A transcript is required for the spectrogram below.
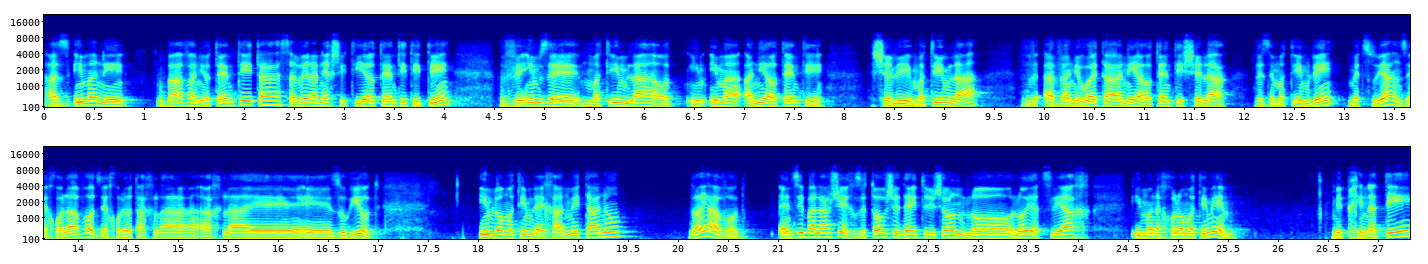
אז אם אני בא ואני אותנטי איתה, סביר להניח שהיא תהיה אותנטית איתי, ואם זה מתאים לה, אם, אם האני האותנטי שלי מתאים לה, ואני רואה את האני האותנטי שלה, וזה מתאים לי, מצוין, זה יכול לעבוד, זה יכול להיות אחלה, אחלה אה, אה, זוגיות. אם לא מתאים לאחד מאיתנו, לא יעבוד. אין סיבה להמשיך. זה טוב שדייט ראשון לא, לא יצליח אם אנחנו לא מתאימים. מבחינתי,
